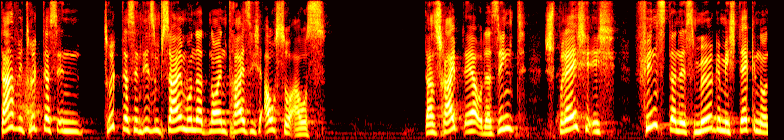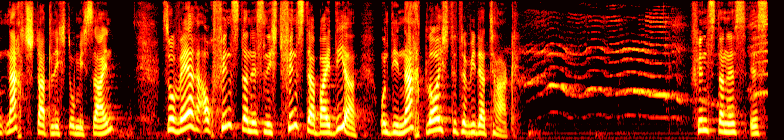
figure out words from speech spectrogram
David drückt das in, drückt das in diesem Psalm 139 auch so aus. Da schreibt er oder singt, spräche ich, Finsternis möge mich decken und Nachtstadtlicht um mich sein, so wäre auch Finsternis nicht finster bei dir und die Nacht leuchtete wie der Tag. Finsternis ist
